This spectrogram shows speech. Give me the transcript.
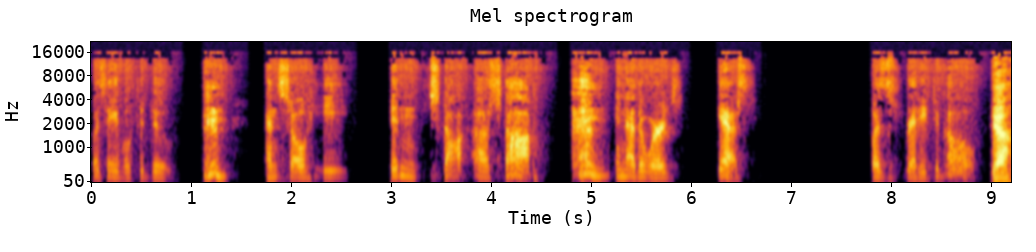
was able to do, and so he didn't stop. Uh, stop in other words, yes, was ready to go. Yeah.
